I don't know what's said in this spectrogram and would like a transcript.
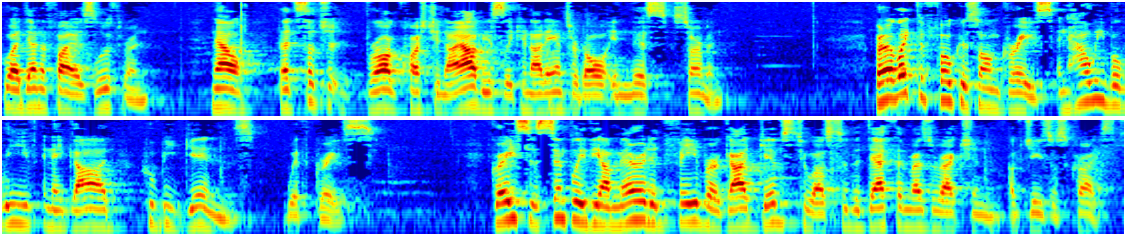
who identify as Lutheran. Now, that's such a broad question. I obviously cannot answer it all in this sermon. But I'd like to focus on grace and how we believe in a God who begins with grace. Grace is simply the unmerited favor God gives to us through the death and resurrection of Jesus Christ.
